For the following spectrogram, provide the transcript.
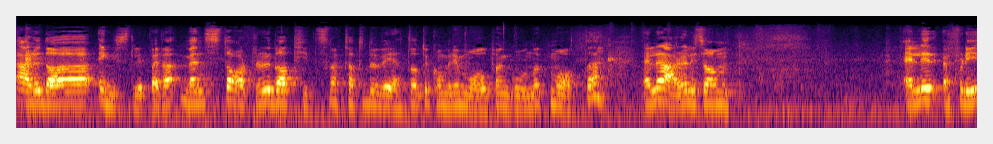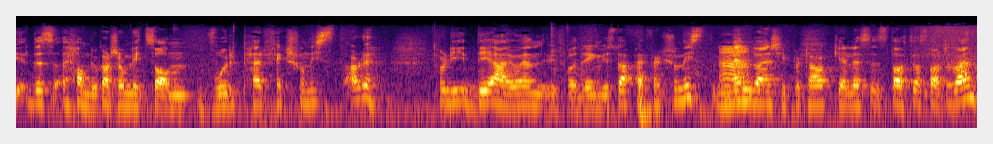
er du da engstelig på et Men starter du da tidsnok til at du vet at du kommer i mål på en god nok måte? Eller er du liksom Eller fordi det handler jo kanskje om litt sånn Hvor perfeksjonist er du? Fordi det er jo en utfordring. Hvis du er perfeksjonist, Ja. men du er en skippertak eller skal starte seint,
